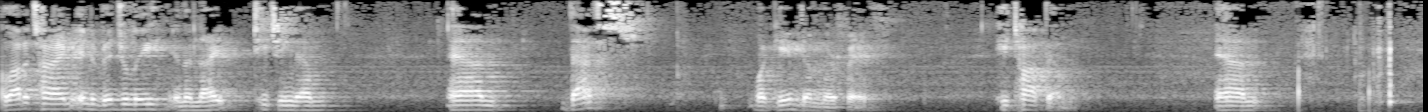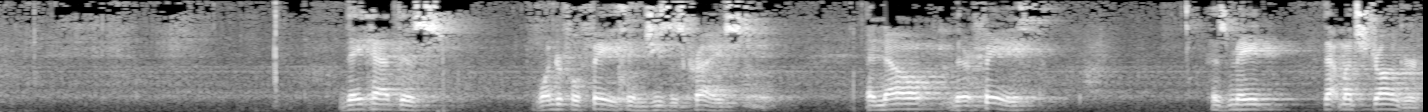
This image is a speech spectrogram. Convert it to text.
a lot of time individually in the night teaching them. And that's what gave them their faith. He taught them. And they had this wonderful faith in Jesus Christ and now their faith has made that much stronger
